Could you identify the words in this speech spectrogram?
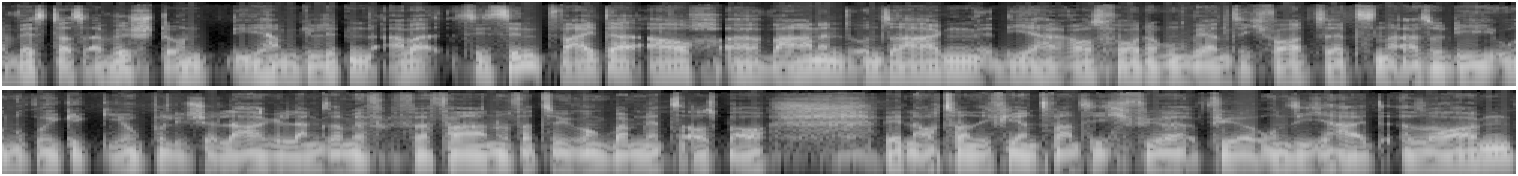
Vestas erwischt und die haben gelitten. Aber sie sind weiter auch äh, warnend und sagen, die Herausforderungen werden sich fortsetzen. Also die unruhige geopolitische Lage, langsame Verfahren und Verzögerungen beim Netzausbau werden auch 2024 für, für Unsicherheit sorgen.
